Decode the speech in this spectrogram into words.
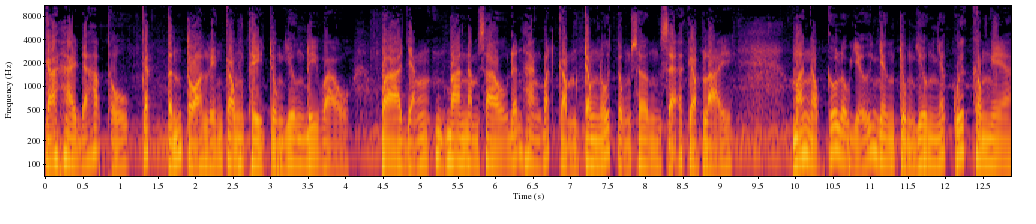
Cả hai đã hấp thụ cách tỉnh tọa luyện công thì Trùng Dương đi vào và dặn ba năm sau đến hang Bách Cầm trong núi Tùng Sơn sẽ gặp lại. Mã Ngọc cứu lưu giữ nhưng Trùng Dương nhất quyết không nghe.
